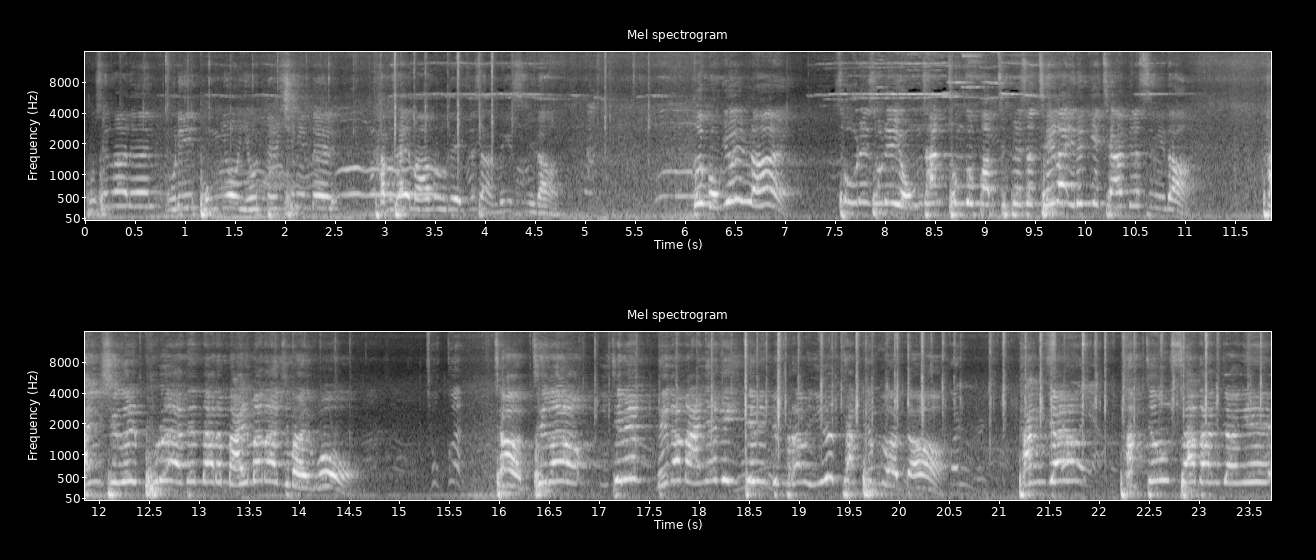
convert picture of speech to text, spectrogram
고생하는 우리 동료 이웃들 시민들 감사의 마음을 우리가 잊어서는 안 되겠습니다. 그 목요일 날 서울의 소리 용산 총독밥 집에서 제가 이렇게 제안드렸습니다. 단식을 풀어야 된다는 말만 하지 말고. 자, 제가 이재명, 내가 만약에 이재명 대표라면 이렇게 합한 것 같다. 당장 박정훈 수사단장의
